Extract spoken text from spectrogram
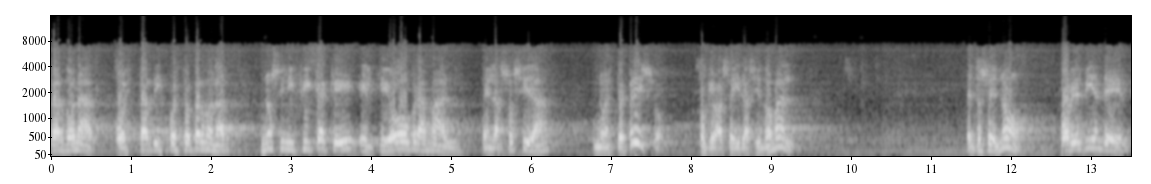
perdonar o estar dispuesto a perdonar no significa que el que obra mal en la sociedad no esté preso, porque va a seguir haciendo mal. Entonces, no, por el bien de él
